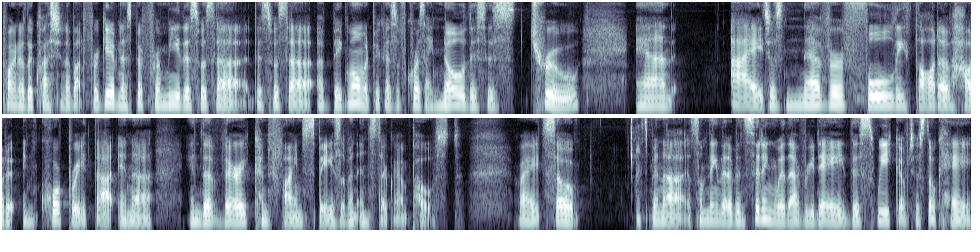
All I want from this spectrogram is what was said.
point of the question about forgiveness, but for me, this was a this was a, a big moment because, of course, I know this is true, and I just never fully thought of how to incorporate that in a in the very confined space of an Instagram post, right? So it's been uh, something that I've been sitting with every day this week of just okay,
